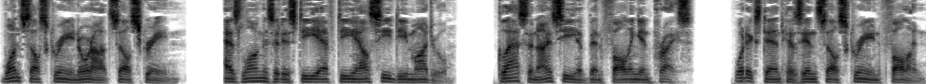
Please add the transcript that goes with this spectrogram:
one-cell screen or out-cell screen. As long as it is TFT LCD module. Glass and IC have been falling in price. What extent has in-cell screen fallen?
